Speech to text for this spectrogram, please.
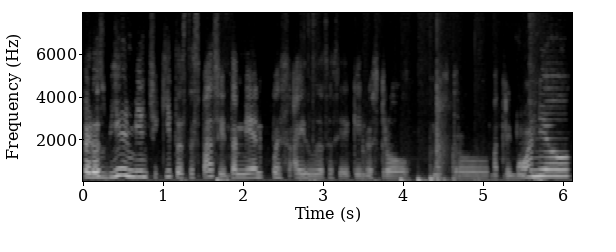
pero es bien, bien chiquito este espacio y también pues hay dudas así de que nuestro, nuestro matrimonio,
